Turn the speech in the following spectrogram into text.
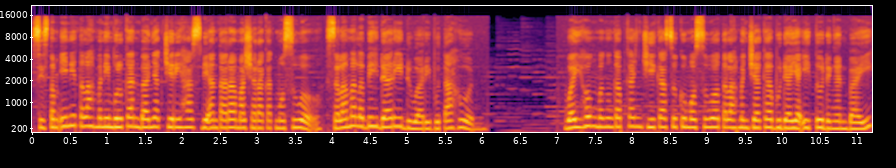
Sistem ini telah menimbulkan banyak ciri khas di antara masyarakat Mosuo selama lebih dari 2000 tahun. Wai Hong mengungkapkan jika suku Mosuo telah menjaga budaya itu dengan baik,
